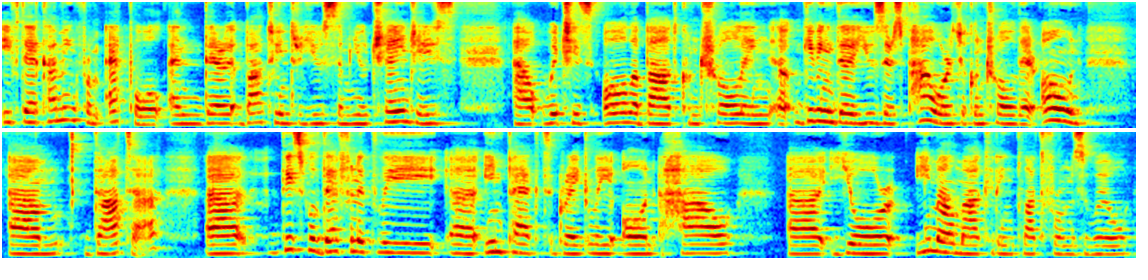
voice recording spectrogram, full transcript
if they're coming from Apple and they're about to introduce some new changes, uh, which is all about controlling, uh, giving the users power to control their own um, data, uh, this will definitely uh, impact greatly on how your email marketing platforms will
